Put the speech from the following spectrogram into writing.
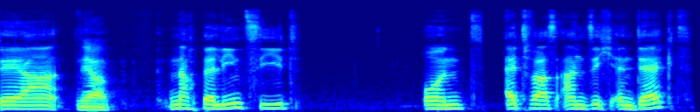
der Ja, nach Berlin zieht und etwas an sich entdeckt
